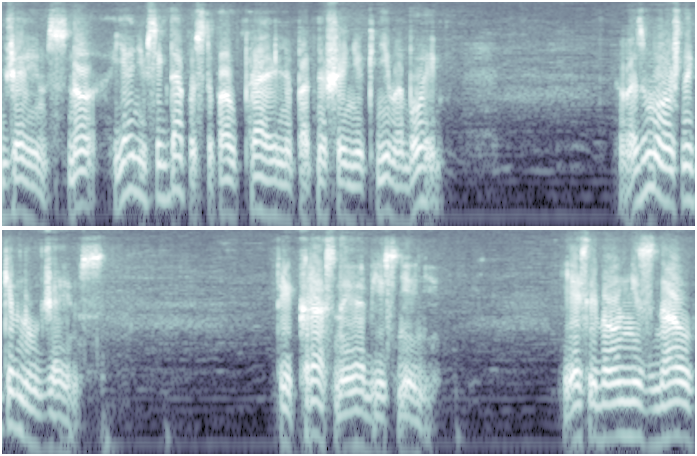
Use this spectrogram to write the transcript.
Джеймс, но я не всегда поступал правильно по отношению к ним обоим. «Возможно», — кивнул Джеймс. «Прекрасное объяснение. Если бы он не знал,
